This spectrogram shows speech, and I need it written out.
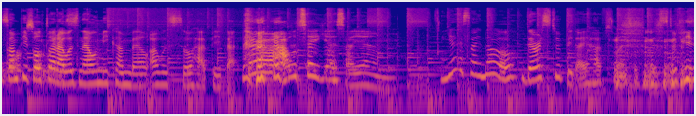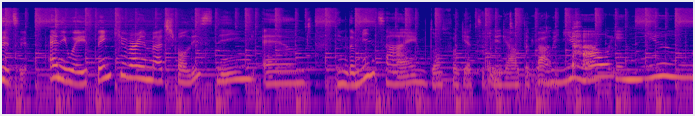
some people always. thought I was Naomi Campbell. I was so happy that. yeah, I would say yes, I am. Yes, I know. They're stupid. I have to answer to their stupidity. Anyway, thank you very much for listening. And in the meantime, don't forget to bring out the power in you. Power in you.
